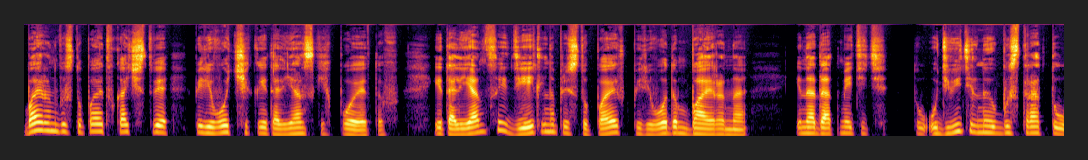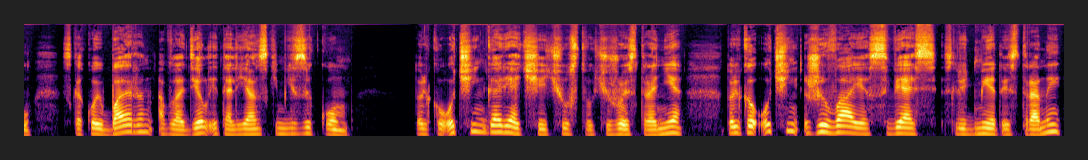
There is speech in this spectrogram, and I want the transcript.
Байрон выступает в качестве переводчика итальянских поэтов. Итальянцы деятельно приступают к переводам Байрона, и надо отметить ту удивительную быстроту, с какой Байрон овладел итальянским языком. Только очень горячее чувство к чужой стране, только очень живая связь с людьми этой страны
